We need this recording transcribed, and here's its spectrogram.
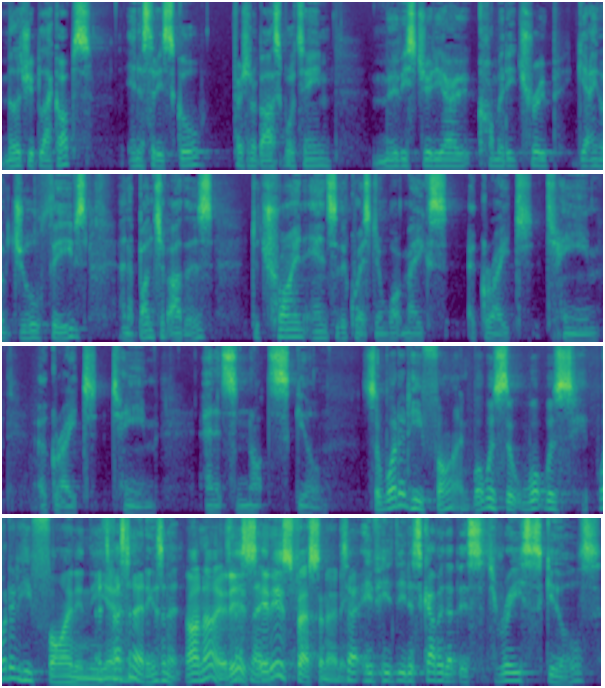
military black ops, inner city school, professional basketball team, movie studio, comedy troupe, gang of jewel thieves, and a bunch of others to try and answer the question what makes a great team a great team? And it's not skill. So what did he find? What was the what was what did he find in the It's end? fascinating, isn't it? Oh no, it It's is. Fascinating. So if he, he discovered that there's three skills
